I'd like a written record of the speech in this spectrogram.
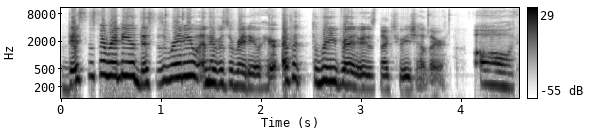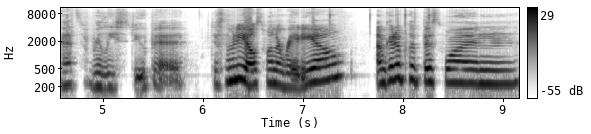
this is a radio, this is a radio, and there was a radio here. I put three radios next to each other. Oh, that's really stupid. Does somebody else want a radio? I'm gonna put this one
